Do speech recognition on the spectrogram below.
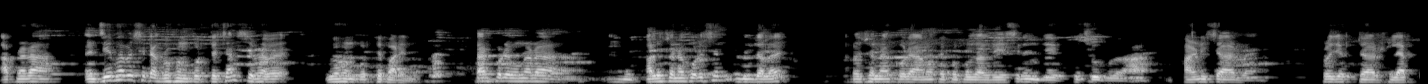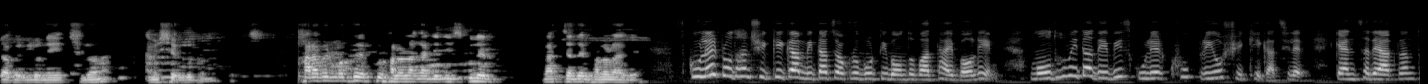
আপনারা যেভাবে সেটা গ্রহণ করতে চান, সেভাবে গ্রহণ করতে পারেন। তারপরে ওনারা আলোচনা করেছেন বিদ্যালয়ে। আলোচনা করে আমাকে প্রপোজাল দিয়েছিলেন যে কিছু ফার্নিচার প্রজেক্টর ল্যাপটপ এগুলো নিয়ে ছিল না, আমি সেগুলো খারাপের মধ্যে একটু ভালো লাগা, যদি স্কুলের বাচ্চাদের ভালো লাগে। স্কুলের প্রধান শিক্ষিকা মিতা চক্রবর্তী বন্দ্যোপাধ্যায় বলেন, মধুমিতা দেবী স্কুলের খুব প্রিয় শিক্ষিকা ছিলেন। ক্যান্সারে আক্রান্ত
